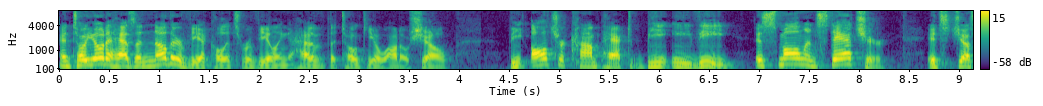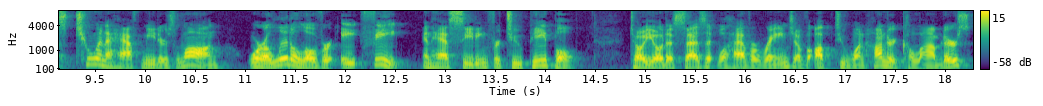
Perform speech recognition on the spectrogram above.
And Toyota has another vehicle it's revealing ahead of the Tokyo Auto Show. The ultra compact BEV is small in stature. It's just two and a half meters long, or a little over eight feet, and has seating for two people. Toyota says it will have a range of up to 100 kilometers,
